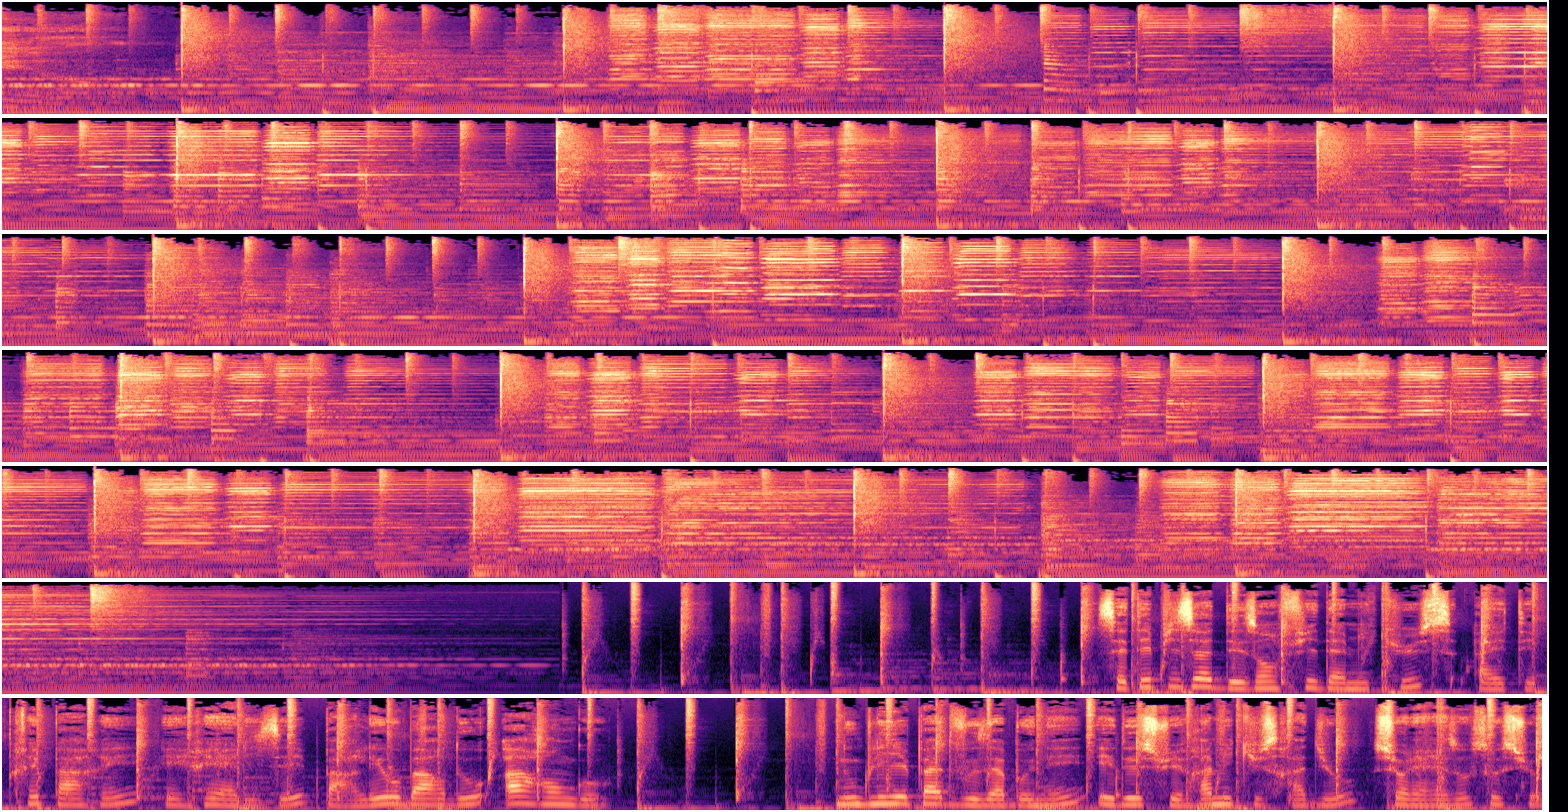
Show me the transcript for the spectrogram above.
Cet épisode des Amphis d'Amicus a été préparé et réalisé par Léobardo Arango. N'oubliez pas de vous abonner et de suivre Amicus Radio sur les réseaux sociaux.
